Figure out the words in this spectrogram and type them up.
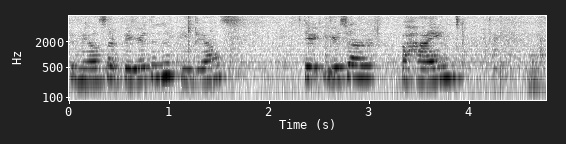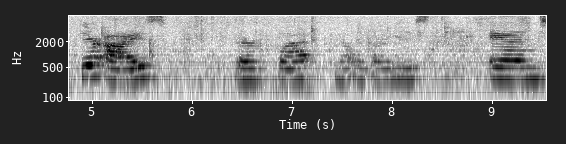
The males are bigger than the females. Their ears are behind their eyes. They're flat, not like our ears. And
